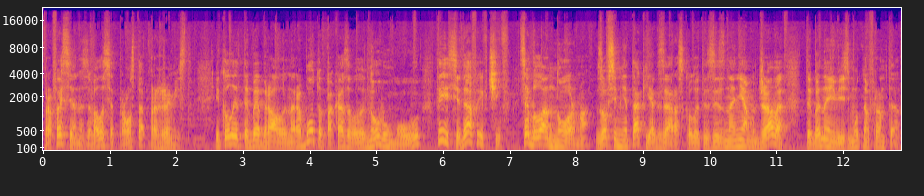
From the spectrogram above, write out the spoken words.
професія називалася просто програміст. І коли тебе брали на роботу, показували нову мову, ти сідав і вчив. Це була норма. Зовсім не так, як зараз, коли ти зі знанням Java тебе не візьмуть на фронтенд.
